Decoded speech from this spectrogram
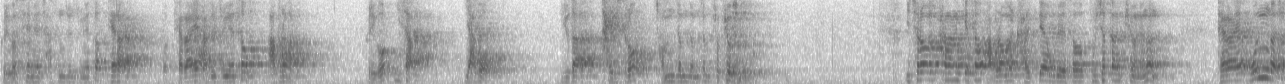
그리고 셈의 자손들 중에서 데라, 또 데라의 아들 중에서 아브라함, 그리고 이삭, 야곱, 유다, 다윗으로 점점 점점 좁혀오십니다. 이처럼 하나님께서 아브라함을 갈대아 우리에서 부르셨다는 표현에는 데라의 온 가족,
